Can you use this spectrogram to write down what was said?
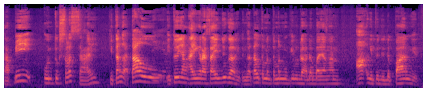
Tapi untuk selesai kita nggak tahu. Iya. Itu yang Aing rasain juga gitu. Nggak tahu teman-teman mungkin udah ada bayangan A gitu di depan gitu.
